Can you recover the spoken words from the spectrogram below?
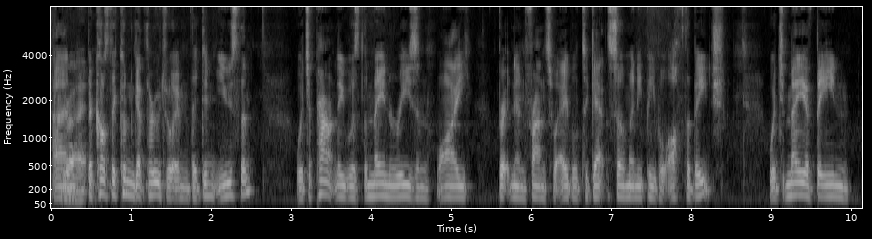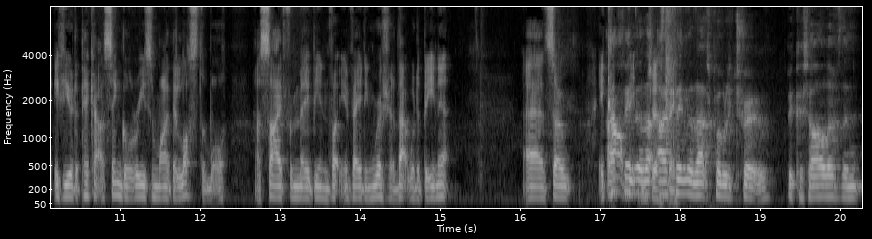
And Right. because they couldn't get through to him, they didn't use them, which apparently was the main reason why Britain and France were able to get so many people off the beach. Which may have been, if you were to pick out a single reason why they lost the war, aside from maybe inv- invading Russia, that would have been it. Uh, so it I can't think be. that, I think that that's probably true because all of the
